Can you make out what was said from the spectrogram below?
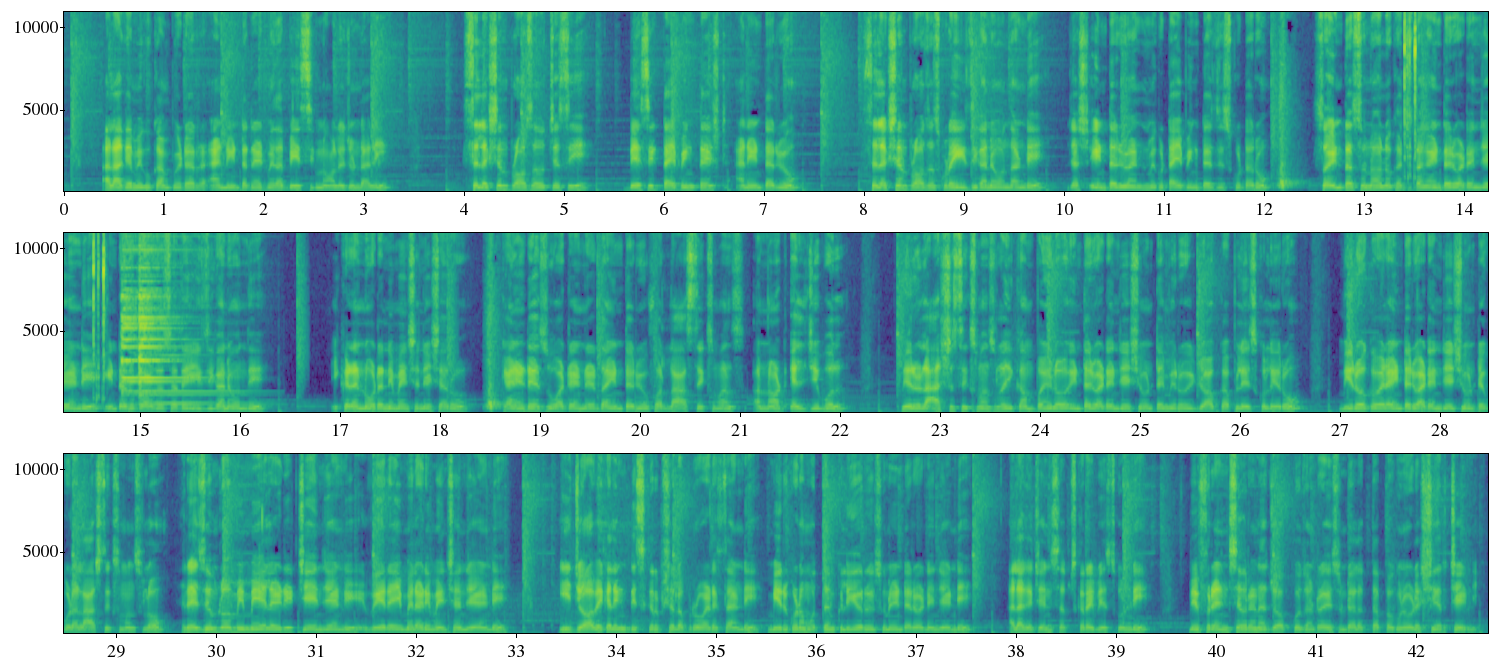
అలాగే మీకు కంప్యూటర్ అండ్ ఇంటర్నెట్ మీద బేసిక్ నాలెడ్జ్ ఉండాలి. సెలెక్షన్ ప్రాసెస్ వచ్చేసి basic typing test and interview. Selection process కూడా ఈజీగానే ఉందండి. జస్ట్ ఇంటర్వ్యూ అండ్ మీకు టైపింగ్ టెస్ట్ తీసుకుంటారు. సో ఇంట్రెస్ట్ ఉన్న వాళ్ళు ఖచ్చితంగా ఇంటర్వ్యూ అటెండ్ చేయండి. ఇంటర్వ్యూ ప్రాసెస్ అయితే ఈజీగానే ఉంది. ఇక్కడ నోట్ అని మెన్షన్ చేశారు. Candidates who attended the interview for last six months are not eligible మీరు లాస్ట్ సిక్స్ మంత్స్లో ఈ కంపెనీలో ఇంటర్వ్యూ అటెండ్ చేసి ఉంటే మీరు ఈ జాబ్కి అప్లై చేసుకోలేరు. మీరు ఒకవేళ ఇంటర్వ్యూ అటెండ్ చేసి ఉంటే కూడా లాస్ట్ సిక్స్ మంత్స్లో రెజ్యూమ్లో మీ మెయిల్ ఐడి చేంజ్ చేయండి. వేరే ఈమెయిల్ ఐడి మెన్షన్ చేయండి. ఈ జాబ్ యొక్క లింక్ డిస్క్రిప్షన్లో ప్రొవైడ్ చేస్తా అండి. మీరు కూడా మొత్తం క్లియర్ చూసుకుని ఇంటర్వ్యూ అటెండ్ చేయండి. అలాగే చేయండి సబ్స్క్రైబ్ చేసుకోండి. మీ ఫ్రెండ్స్ ఎవరైనా జాబ్ కోసం ట్రై చేస్తుంటే వాళ్ళకి తప్పకుండా కూడా షేర్ చేయండి.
